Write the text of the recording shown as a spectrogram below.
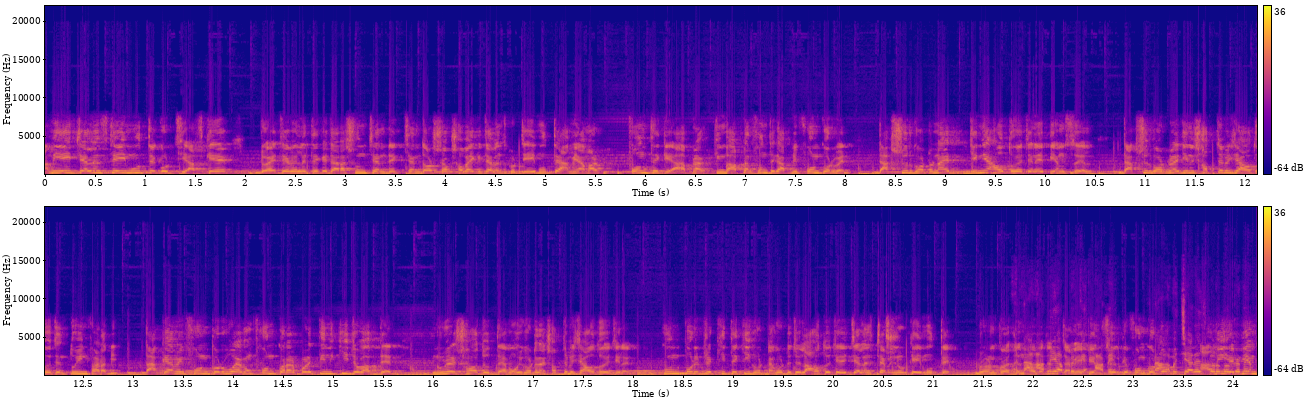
আমি এই চ্যালেঞ্জটা এই মুহূর্তে করছি। আজকে ডয়েচে ভেলে থেকে যারা শুনছেন দেখছেন দর্শক সবাইকে চ্যালেঞ্জ করছি। এই মুহূর্তে আমি আমার ফোন থেকে আপনার কিংবা আপনার ফোন থেকে আপনি ফোন করবেন। ডাকসুর ঘটনায় যিনি আহত হয়েছেন এপিএম সোহেল ডাকসুর ঘটনায় যিনি সবচেয়ে বেশি আহত হয়েছেন তুইন ফারাবি। তাকে আমি ফোন করব এবং ফোন করার পরে তিনি কি জবাব দেন? নূরের সহযোদ্ধা এবং ওই ঘটনায় সবচেয়ে বেশি আহত হয়েছিলেন। কোন পরিপ্রেক্ষিতে কি ঘটনা ঘটেছিল আহত হয়েছে এই চ্যালেঞ্জটা আমি নূরকে এই মুহূর্তে গ্রহণ করার জন্য আমি জানাচ্ছি। আমি আপনাকে- এপিএম আমি- সোহেলকে ফোন করব? আমি challenge আমি করব এপিএম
